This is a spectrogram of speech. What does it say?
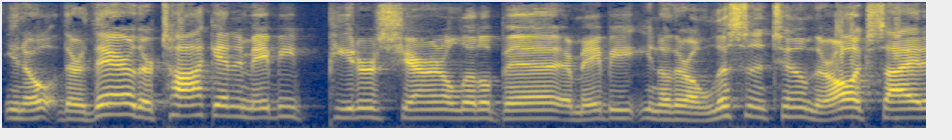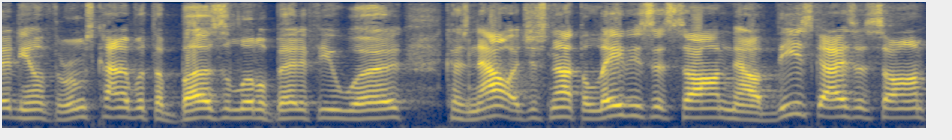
you know, they're there, they're talking, and maybe Peter's sharing a little bit, or maybe, you know, they're all listening to him, they're all excited. You know, the room's kind of with a buzz a little bit, if you would, because now it's just not the ladies that saw him, now these guys that saw him,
